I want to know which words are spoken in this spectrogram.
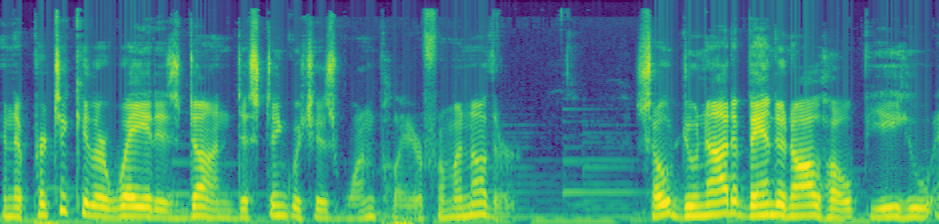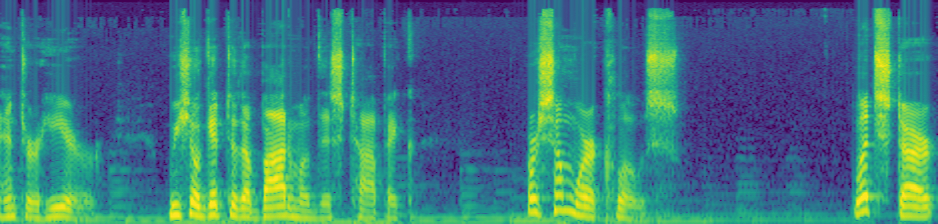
and the particular way it is done distinguishes one player from another. So do not abandon all hope, ye who enter here. We shall get to the bottom of this topic, or somewhere close. Let's start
